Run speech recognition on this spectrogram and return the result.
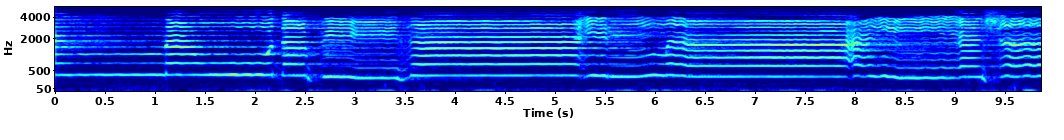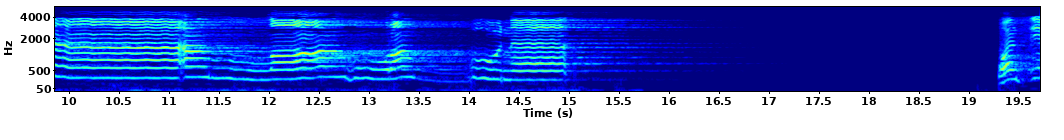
أن نعود فيها إلا أن يشاء الله ربنا. وسع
